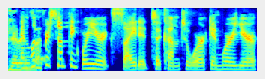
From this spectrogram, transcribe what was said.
Good and look for something where you're excited to come to work and where you're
